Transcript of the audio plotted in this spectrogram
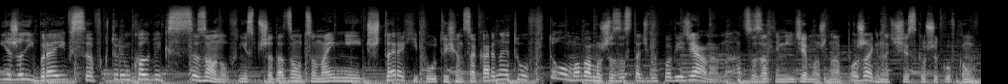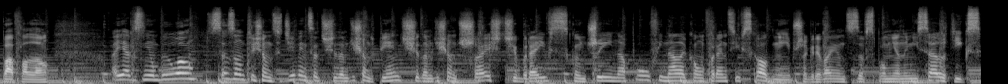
Jeżeli Braves w którymkolwiek z sezonów nie sprzedadzą co najmniej 4,5 tysiąca karnetów, to umowa może zostać wypowiedziana, no a co za tym idzie, można pożegnać się z koszykówką w Buffalo. A jak z nią było? Sezon 1975-76 Braves skończyli na półfinale konferencji wschodniej, przegrywając ze wspomnianymi Celtics.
